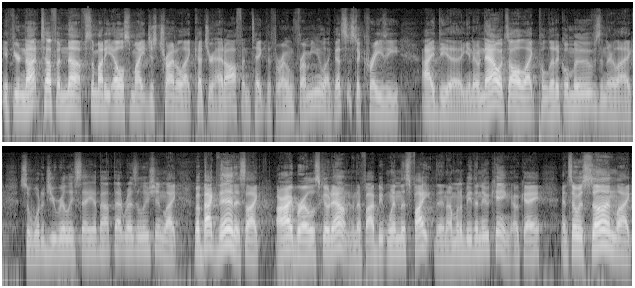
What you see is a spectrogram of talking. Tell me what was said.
if you're not tough enough, somebody else might just try to like cut your head off and take the throne from you. Like, that's just a crazy idea. You know, now it's all like political moves, and they're like, so what did you really say about that resolution? Like, but back then it's like, all right, bro, let's go down. And if I be, win this fight, then I'm going to be the new king, okay? And so his son, like,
